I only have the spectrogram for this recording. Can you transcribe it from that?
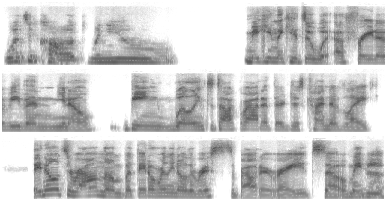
what's it called when you making the kids aw- afraid of even you know being willing to talk about it. They're just kind of like they know it's around them but they don't really know the risks about it right? So maybe yeah.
